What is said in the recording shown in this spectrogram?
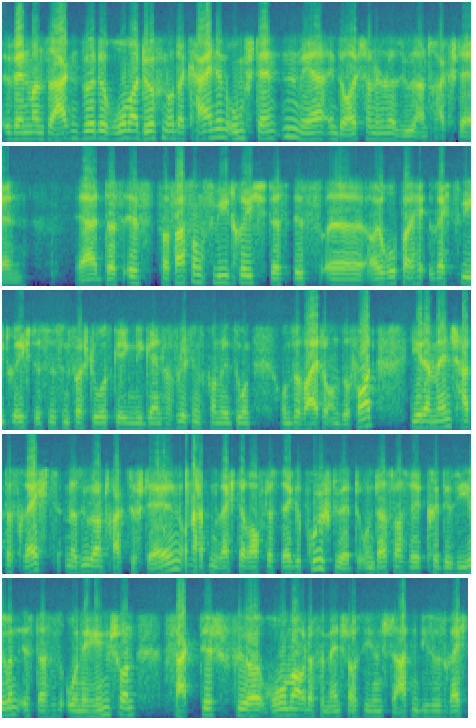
wenn man sagen würde, Roma dürfen unter keinen Umständen mehr in Deutschland einen Asylantrag stellen. Ja, das ist verfassungswidrig, das ist äh, europarechtswidrig, das ist ein Verstoß gegen die Genfer Flüchtlingskonvention und so weiter und so fort. Jeder Mensch hat das Recht, einen Asylantrag zu stellen und hat ein Recht darauf, dass der geprüft wird. Und das, was wir kritisieren, ist, dass es ohnehin schon faktisch für Roma oder für Menschen aus diesen Staaten dieses Recht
